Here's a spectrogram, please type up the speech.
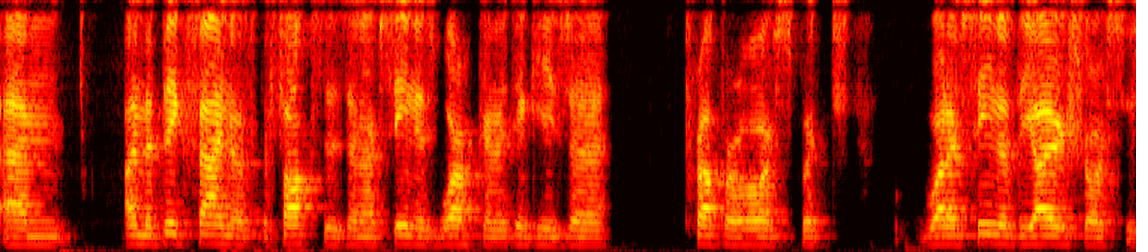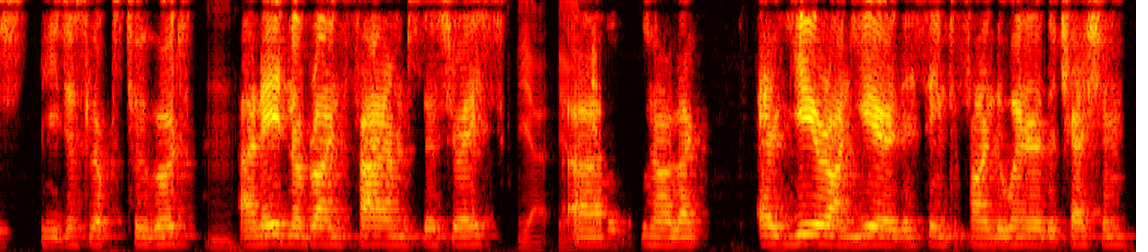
Um, I'm a big fan of the Foxes, and I've seen his work, and I think he's a proper horse. But what I've seen of the Irish horses, he just looks too good. Mm. And Aidan O'Brien farms this race. yeah, yeah. Uh, you know, like uh, year on year, they seem to find the winner of the Chesham,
